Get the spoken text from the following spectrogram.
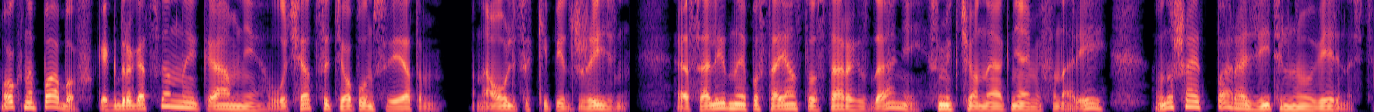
окна пабов, как драгоценные камни, лучатся теплым светом. На улицах кипит жизнь, а солидное постоянство старых зданий, смягченное огнями фонарей, внушает поразительную уверенность.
